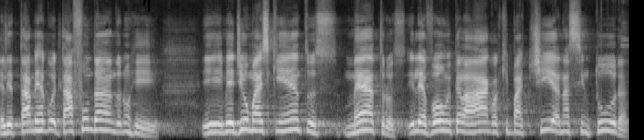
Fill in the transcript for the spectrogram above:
ele tá tá afundando no rio. E mediu mais 500 metros e levou-me pela água que batia na cintura.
